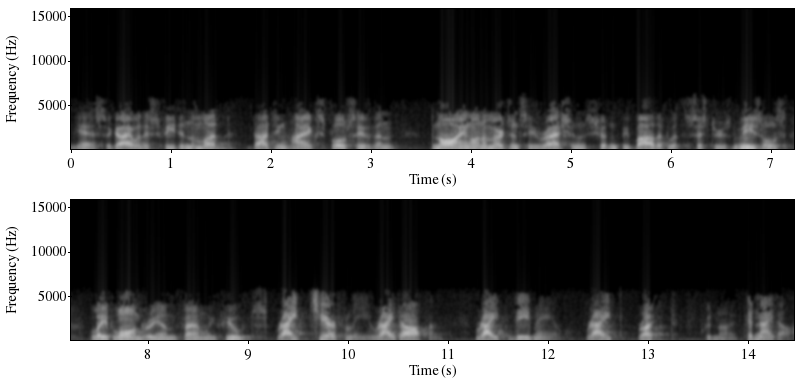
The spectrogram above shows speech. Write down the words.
Yes, a guy with his feet in the mud, dodging high explosive, and gnawing on emergency rations shouldn't be bothered with sisters' measles, late laundry, and family feuds. Write cheerfully, write often. Write V-mail. Right? Right. Good night. Good night, all.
